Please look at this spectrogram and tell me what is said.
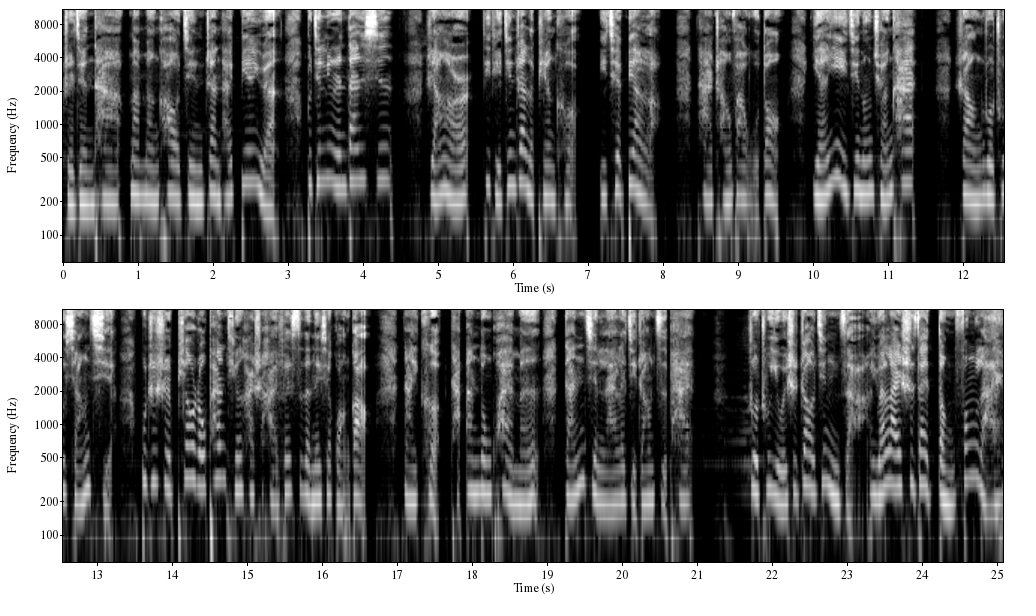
只见她慢慢靠近站台边缘，不禁令人担心。然而地铁进站的片刻，一切变了。她长发舞动，演绎技能全开，让若初想起不知是飘柔潘婷还是海飞丝的那些广告。那一刻，她按动快门，赶紧来了几张自拍。若初以为是照镜子啊，原来是在等风来。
